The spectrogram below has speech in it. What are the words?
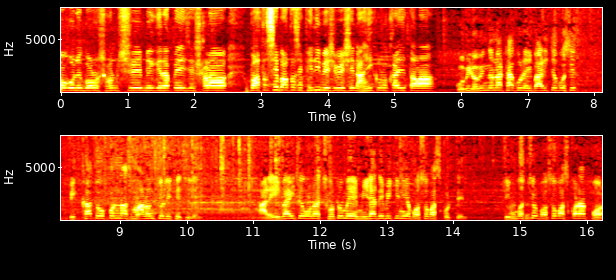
গগনে বড় সংসে মেঘেরা পেয়েছে সারা বাতাসে বাতাসে ফিরি বেশি বেশি নাহি কোনো কাজে তারা। কবি রবীন্দ্রনাথ ঠাকুর এই বাড়িতে বসে বিখ্যাত উপন্যাস মালঞ্চ লিখেছিলেন। আর এই বাড়িতে ওনার ছোট মেয়ে মীরা দেবীকে নিয়ে বসবাস করতেন। তিন আচ্ছা। বছর বসবাস করার পর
